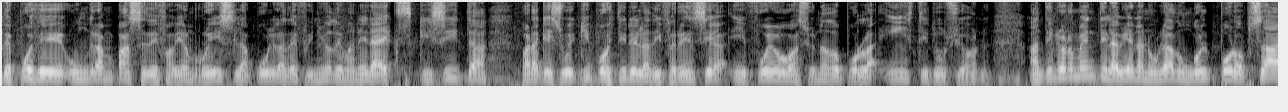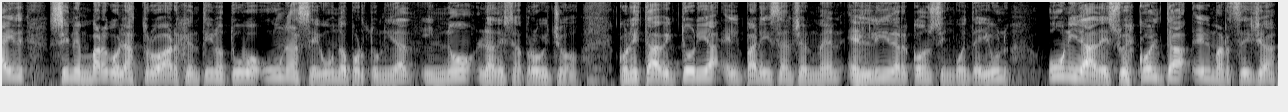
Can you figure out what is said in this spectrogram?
Después de un gran pase de Fabián Ruiz, la Pulga definió de manera exquisita para que su equipo estire la diferencia y fue ovacionado por la institución. Anteriormente le habían anulado un gol por offside, sin embargo el astro argentino tuvo una segunda oportunidad y no la desaprovechó. Con esta victoria el Paris Saint-Germain es líder con 51 unidades. Su escolta, el Marsella,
